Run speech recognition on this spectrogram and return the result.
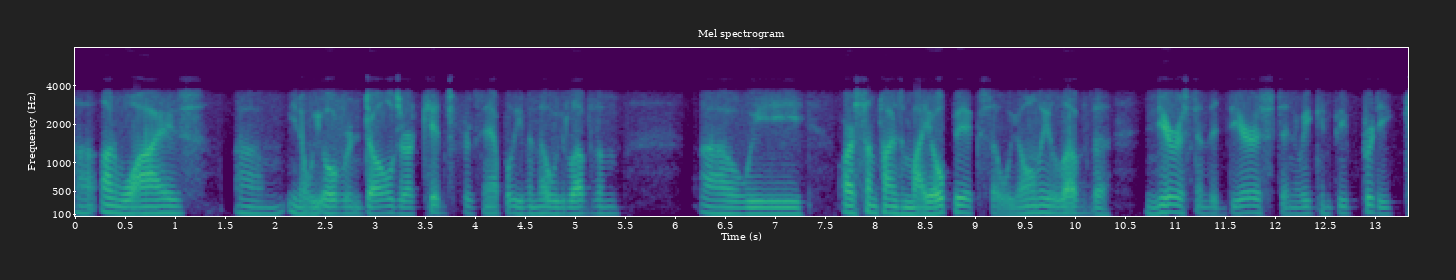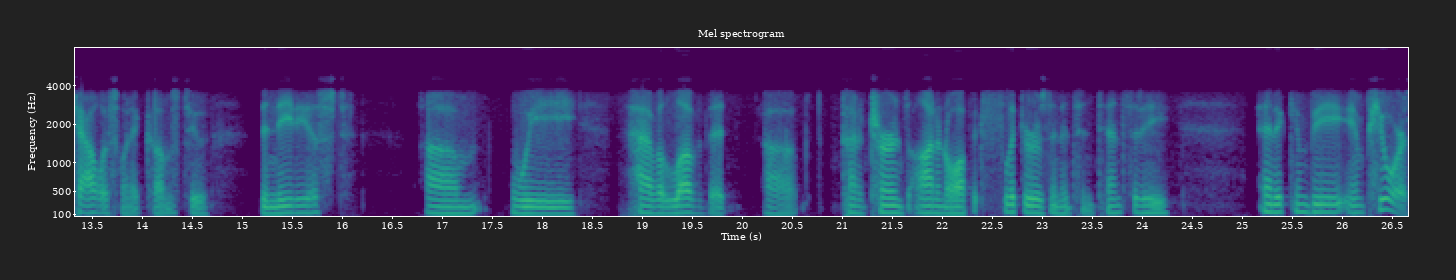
uh, unwise. Um, you know, we overindulge our kids, for example, even though we love them. Uh, we are sometimes myopic, so we only love the nearest and the dearest, and we can be pretty callous when it comes to the neediest. Um, we have a love that uh, kind of turns on and off. It flickers in its intensity, and it can be impure.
